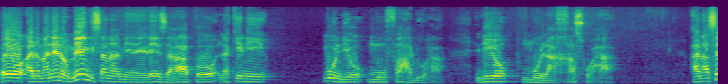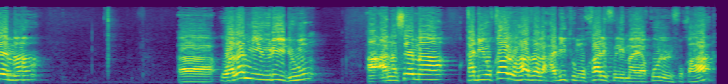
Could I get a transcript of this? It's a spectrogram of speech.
Kwa hiyo ana maneno mengi sana ameyaeleza hapo lakini huu ndio mufaduha, ndio mulakhasuha. Anasema uh, walam yuridu uh, anasema kad yuqalu hadha lhadithu mukhalifu lima yaqulu lfuqaha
